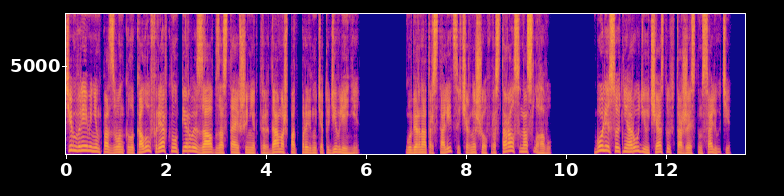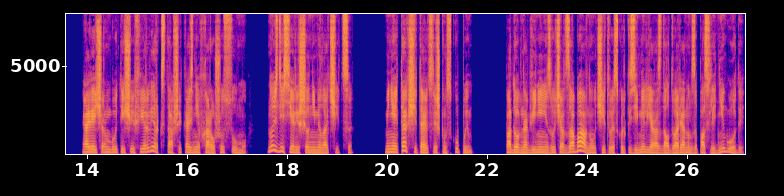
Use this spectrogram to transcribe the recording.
Тем временем под звон колоколов рявкнул первый залп, заставивший некоторых дам аж подпрыгнуть от удивления. Губернатор столицы, Чернышов, расстарался на славу. Более сотни орудий участвуют в торжественном салюте. А вечером будет еще фейерверк, ставший казне в хорошую сумму. Но здесь я решил не мелочиться. Меня и так считают слишком скупым. Подобные обвинения звучат забавно, учитывая, сколько земель я раздал дворянам за последние годы.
